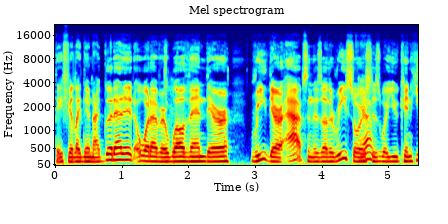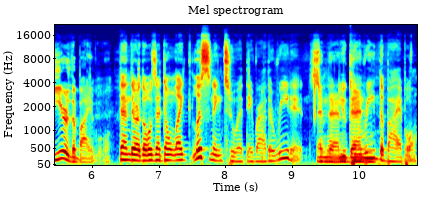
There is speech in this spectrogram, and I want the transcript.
they feel like they're not good at it or whatever well then there read there are apps and there's other resources where you can hear the bible Then there are those that don't like listening to it. They rather read it. So And then, then- you can then- read the Bible.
